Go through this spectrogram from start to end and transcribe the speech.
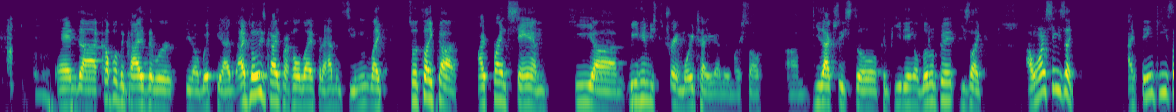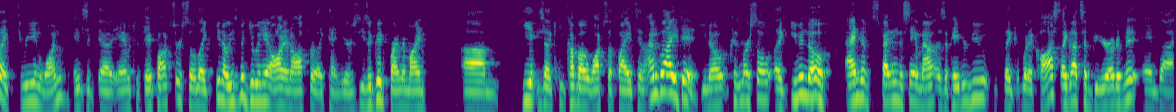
and uh, a couple of the guys that were you know with me. I've, I've known these guys my whole life, but I haven't seen them. Like so, it's like uh, my friend Sam. He uh, me and him used to train Muay Thai together. Marcel. Um, he's actually still competing a little bit. He's like, I want to say he's like I think he's like three and one. He's an uh, amateur kickboxer, so like you know he's been doing it on and off for like ten years. He's a good friend of mine. Um, he, he's like he come out watch the fights, and I'm glad I did. You know, because Marcel, like even though I ended up spending the same amount as a pay per view, like what it cost, I got some beer out of it and uh,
